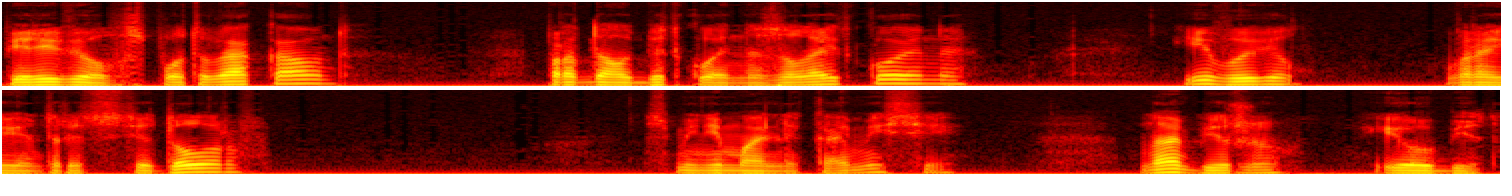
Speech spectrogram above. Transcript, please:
перевел в спотовый аккаунт продал биткоины за лайткоины и вывел в районе 30 долларов с минимальной комиссией на биржу EOBIT.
